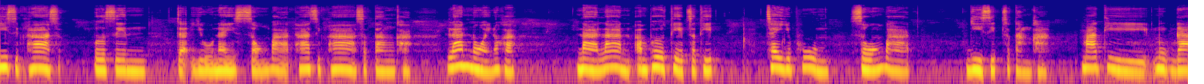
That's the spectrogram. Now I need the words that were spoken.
25เปอร์เซ็นต์ จะอยู่ใน 2 บาท 55 สตังค์ค่ะ ล้านหน่อยเนาะค่ะ นาล้านอำเภอเทพสถิต ชัยภูมิ 2 บาท 20 สตังค์ค่ะ มาที่มุกดา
